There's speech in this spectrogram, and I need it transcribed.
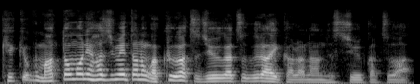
結局まともに始めたのが9月、10月ぐらいからなんです、就活は。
